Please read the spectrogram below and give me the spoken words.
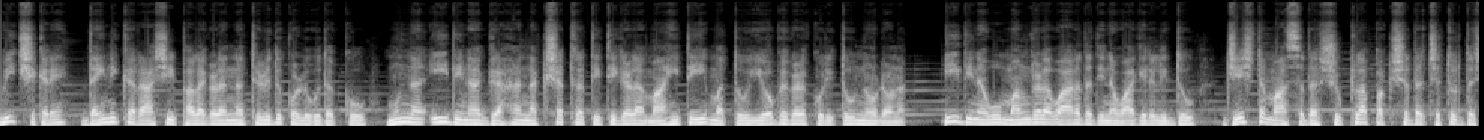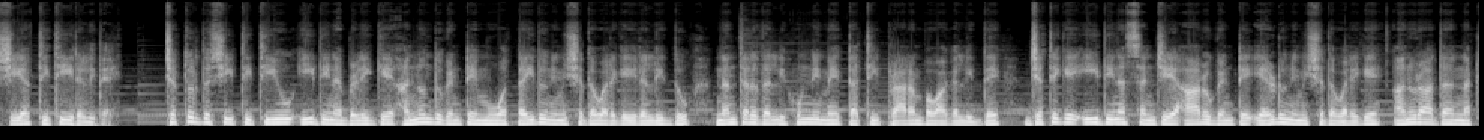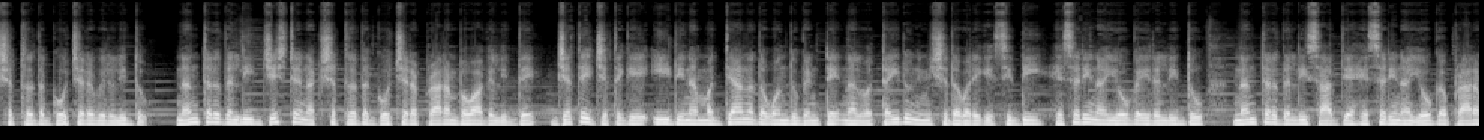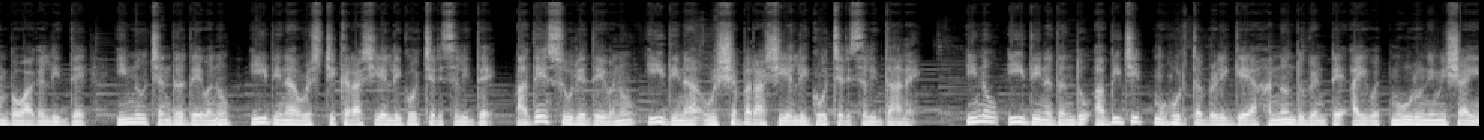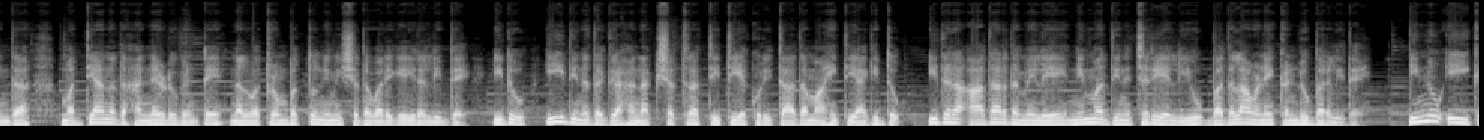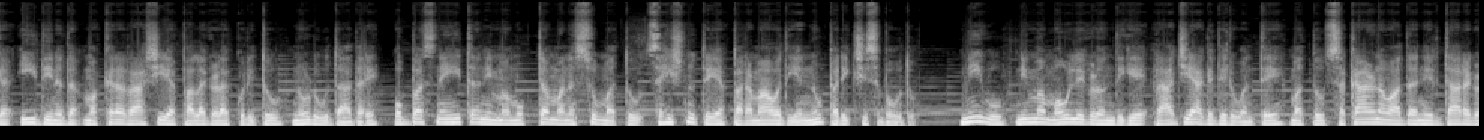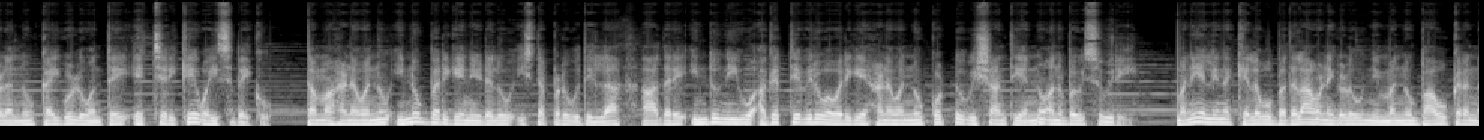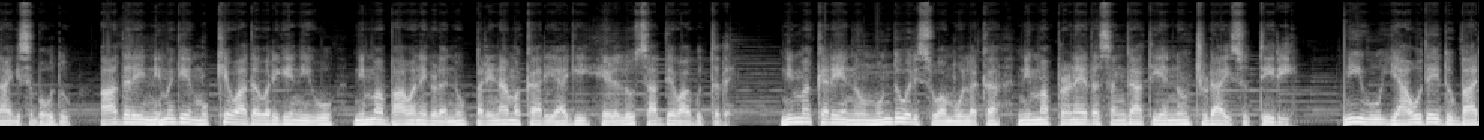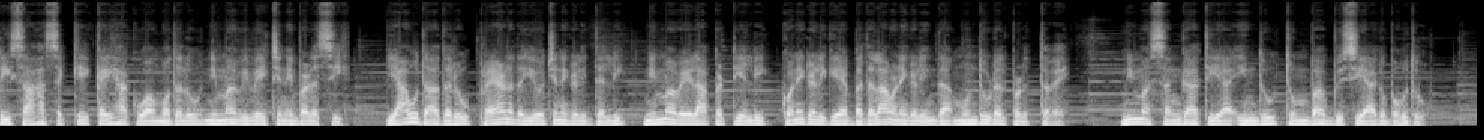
ವೀಕ್ಷಕರೇ, ದೈನಿಕ ರಾಶಿ ಫಲಗಳನ್ನು ತಿಳಿದುಕೊಳ್ಳುವುದಕ್ಕೂ ಮುನ್ನ ಈ ದಿನ ಗ್ರಹ ನಕ್ಷತ್ರ ತಿಥಿಗಳ ಮಾಹಿತಿ ಮತ್ತು ಯೋಗಗಳ ಕುರಿತು ನೋಡೋಣ. ಈ ದಿನವು ಮಂಗಳವಾರದ ದಿನವಾಗಿರಲಿದ್ದು, ಜ್ಯೇಷ್ಠ ಮಾಸದ ಶುಕ್ಲ ಪಕ್ಷದ ಚತುರ್ದಶಿಯ ತಿಥಿ ಇರಲಿದೆ. ಚತುರ್ದಶಿ ತಿಥಿಯು ಈ ದಿನ ಬೆಳಿಗ್ಗೆ ಹನ್ನೊಂದು ಗಂಟೆ ಮೂವತ್ತೈದು ನಿಮಿಷದವರೆಗೆ ಇರಲಿದ್ದು, ನಂತರದಲ್ಲಿ ಹುಣ್ಣಿಮೆ ತಥಿ ಪ್ರಾರಂಭವಾಗಲಿದ್ದೆ. ಜತೆಗೆ ಈ ದಿನ ಸಂಜೆಯ ಆರು ಗಂಟೆ ಎರಡು ನಿಮಿಷದವರೆಗೆ ಅನುರಾಧ ನಕ್ಷತ್ರದ ಗೋಚರವಿರಲಿದ್ದು ನಂತರದಲ್ಲಿ ಜ್ಯೇಷ್ಠ ನಕ್ಷತ್ರದ ಗೋಚರ ಪ್ರಾರಂಭವಾಗಲಿದ್ದೆ. ಜತೆ ಜತೆಗೆ ಈ ದಿನ ಮಧ್ಯಾಹ್ನದ ಒಂದು ಗಂಟೆ ನಲವತ್ತೈದು ನಿಮಿಷದವರೆಗೆ ಸಿದ್ಧಿ, ಹೆಸರಿನ ಯೋಗ ಇರಲಿದ್ದು, ನಂತರದಲ್ಲಿ ಸಾಧ್ಯ ಹೆಸರಿನ ಯೋಗ ಪ್ರಾರಂಭವಾಗಲಿದ್ದೆ. ಇನ್ನು ಚಂದ್ರದೇವನು ಈ ದಿನ ವೃಶ್ಚಿಕ ರಾಶಿಯಲ್ಲಿ ಗೋಚರಿಸಲಿದ್ದೆ. ಅದೇ ಸೂರ್ಯದೇವನು ಈ ದಿನ ವೃಷಭ ರಾಶಿಯಲ್ಲಿ ಗೋಚರಿಸಲಿದ್ದಾನೆ. ಇನ್ನು ಈ ದಿನದಂದು ಅಭಿಜಿತ್ ಮುಹೂರ್ತ ಬೆಳಿಗ್ಗೆಯ ಹನ್ನೊಂದು ಗಂಟೆ ಐವತ್ಮೂರು ನಿಮಿಷ ಇಂದ ಮಧ್ಯಾಹ್ನದ ಹನ್ನೆರಡು ಗಂಟೆ ನಲವತ್ತೊಂಬತ್ತು ನಿಮಿಷದವರೆಗೆ ಇರಲಿದ್ದೆ ಇದು ಈ ದಿನದ ಗ್ರಹ ನಕ್ಷತ್ರ ತಿಥಿಯ ಕುರಿತಾದ ಮಾಹಿತಿಯಾಗಿದ್ದು, ಇದರ ಆಧಾರದ ಮೇಲೆಯೇ ನಿಮ್ಮ ದಿನಚರಿಯಲ್ಲಿಯೂ ಬದಲಾವಣೆ ಕಂಡು ಬರಲಿದೆ ಇನ್ನು ಈಗ ಈ ದಿನದ ಮಕರ ರಾಶಿಯ ಫಲಗಳ ಕುರಿತು ನೋಡುವುದಾದರೆ, ಒಬ್ಬ ಸ್ನೇಹಿತ ನಿಮ್ಮ ಮುಕ್ತ ಮನಸ್ಸು ಮತ್ತು ಸಹಿಷ್ಣುತೆಯ ಪರಮಾವಧಿಯನ್ನು ಪರೀಕ್ಷಿಸಬಹುದು. ನೀವು ನಿಮ್ಮ ಮೌಲ್ಯಗಳೊಂದಿಗೆ ರಾಜಿಯಾಗದಿರುವಂತೆ ಮತ್ತು ಸಕಾರಣವಾದ ನಿರ್ಧಾರಗಳನ್ನು ಕೈಗೊಳ್ಳುವಂತೆ ಎಚ್ಚರಿಕೆ ವಹಿಸಬೇಕು. ತಮ್ಮ ಹಣವನ್ನು ಇನ್ನೊಬ್ಬರಿಗೆ ನೀಡಲು ಇಷ್ಟಪಡುವುದಿಲ್ಲ, ಆದರೆ ಇಂದು ನೀವು ಅಗತ್ಯವಿರುವವರಿಗೆ ಹಣವನ್ನು ಕೊಟ್ಟು ವಿಶ್ರಾಂತಿಯನ್ನು ಅನುಭವಿಸುವಿರಿ. ಮನೆಯಲ್ಲಿನ ಕೆಲವು ಬದಲಾವಣೆಗಳು ನಿಮ್ಮನ್ನು ಭಾವುಕರನ್ನಾಗಿಸಬಹುದು, ಆದರೆ ನಿಮಗೆ ಮುಖ್ಯವಾದವರಿಗೆ ನೀವು ನಿಮ್ಮ ಭಾವನೆಗಳನ್ನು ಪರಿಣಾಮಕಾರಿಯಾಗಿ ಹೇಳಲು ಸಾಧ್ಯವಾಗುತ್ತದೆ. ನಿಮ್ಮ ಕರೆಯನ್ನು ಮುಂದುವರಿಸುವ ಮೂಲಕ ನಿಮ್ಮ ಪ್ರಣಯದ ಸಂಗಾತಿಯನ್ನು ಚುಡಾಯಿಸುತ್ತೀರಿ. ನೀವು ಯಾವುದೇ ದುಬಾರಿ ಸಾಹಸಕ್ಕೆ ಕೈಹಾಕುವ ಮೊದಲು ನಿಮ್ಮ ವಿವೇಚನೆ ಬಳಸಿ. ಯಾವುದಾದರೂ ಪ್ರಯಾಣದ ಯೋಜನೆಗಳಿದ್ದಲ್ಲಿ ನಿಮ್ಮ ವೇಳಾಪಟ್ಟಿಯಲ್ಲಿ ಕೊನೆಗಳಿಗೆ ಬದಲಾವಣೆಗಳಿಂದ ಮುಂದೂಡಲ್ಪಡುತ್ತವೆ. ನಿಮ್ಮ ಸಂಗಾತಿಯ ಇಂದು ತುಂಬಾ ಬಿಸಿಯಾಗಬಹುದು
